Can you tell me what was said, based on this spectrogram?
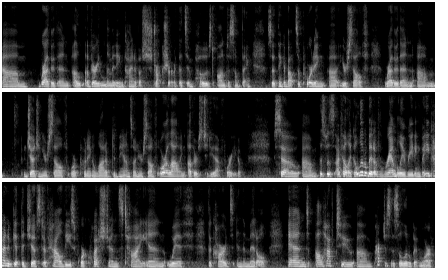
um, rather than a, a, very limiting kind of a structure that's imposed onto something. So think about supporting uh, yourself rather than um, judging yourself or putting a lot of demands on yourself or allowing others to do that for you. So um, this was, I felt like a little bit of rambly reading, but you kind of get the gist of how these four questions tie in with the cards in the middle. And I'll have to um, practice this a little bit more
